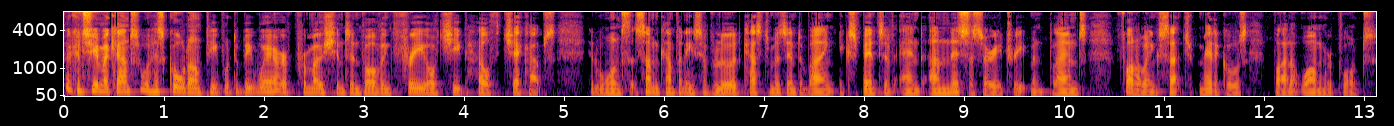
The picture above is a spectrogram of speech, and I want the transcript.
The Consumer Council has called on people to beware of promotions involving free or cheap health checkups. It warns that some companies have lured customers into buying expensive and unnecessary treatment plans following such medicals. Violet Wong reports.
